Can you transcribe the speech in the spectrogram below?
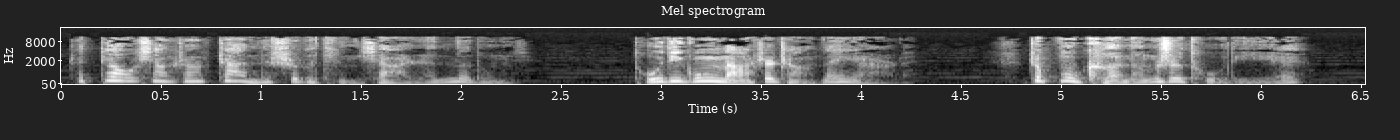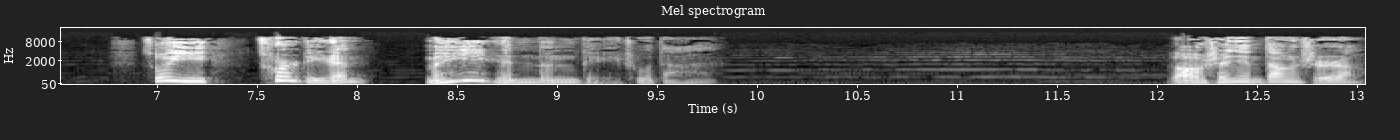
这雕像上站的是个挺吓人的东西。土地公哪是长那样的？这不可能是土地爷。所以村里人没人能给出答案。老神仙当时啊，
